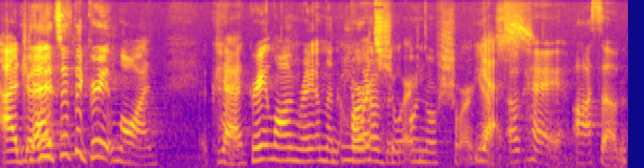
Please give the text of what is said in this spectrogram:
address. Yeah, it's at the Great Lawn. Okay. Yeah, Great Lawn right on the North heart of Shore. the or North Shore. Yes. yes. Okay, awesome.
